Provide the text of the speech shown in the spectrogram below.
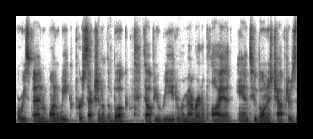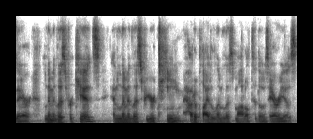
where we spend one week per section of the book to help you read, remember, and apply it. And two bonus chapters there Limitless for kids and Limitless for your team. How to apply the Limitless model to those areas.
